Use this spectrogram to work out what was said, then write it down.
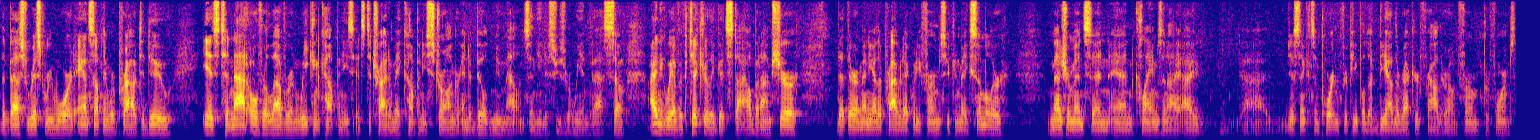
the best risk reward and something we're proud to do, is to not over lever and weaken companies. It's to try to make companies stronger and to build new mountains in the industries where we invest. So I think we have a particularly good style, but I'm sure that there are many other private equity firms who can make similar measurements and, and claims, and I, just think it's important for people to be on the record for how their own firm performs.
